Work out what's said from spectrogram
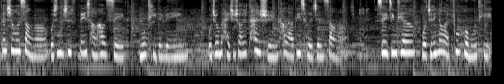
但是我想啊，我真的是非常好奇母体的原因。我觉得我们还是需要去探寻他来到地球的真相啊。所以今天我决定要来复活母体，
